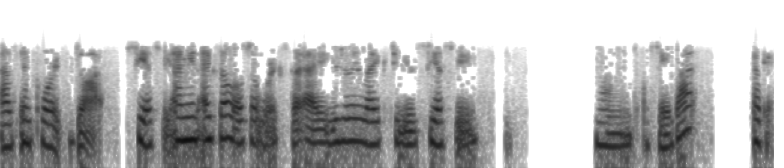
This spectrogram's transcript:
as import dot CSV. I mean, Excel also works, but I usually like to use CSV. And I'll save that. Okay,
